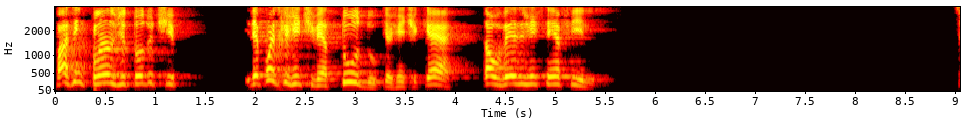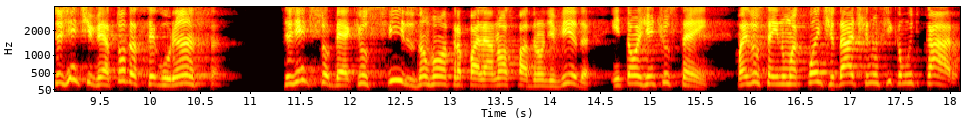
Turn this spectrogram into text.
Fazem planos de todo tipo. E depois que a gente tiver tudo que a gente quer, talvez a gente tenha filhos. Se a gente tiver toda a segurança, se a gente souber que os filhos não vão atrapalhar nosso padrão de vida, então a gente os tem. Mas os tem numa quantidade que não fica muito caro.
